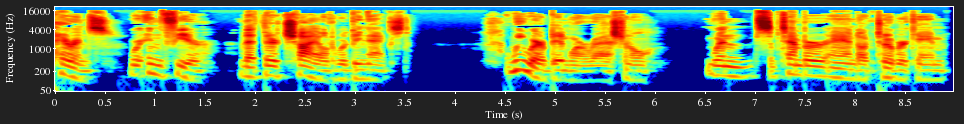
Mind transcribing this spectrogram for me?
Parents were in fear that their child would be next. We were a bit more rational when September and October came,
